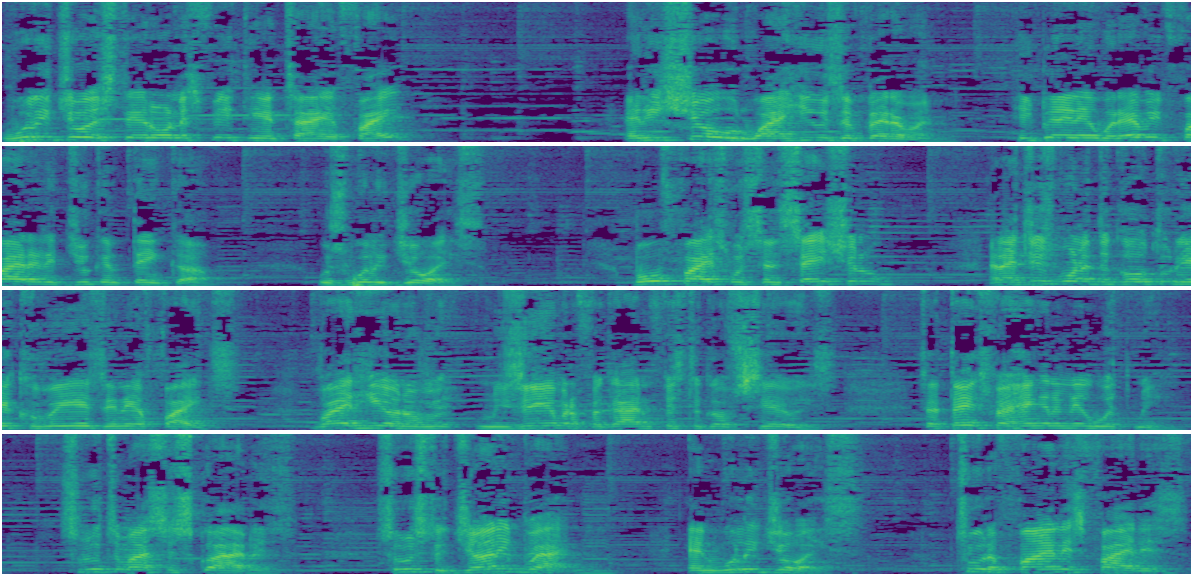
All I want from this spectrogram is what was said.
Willie Joyce stayed on his feet the entire fight, and he showed why he was a veteran. He'd been in with every fighter that you can think of, was Willie Joyce. Both fights were sensational, and I just wanted to go through their careers and their fights right here on the Museum of the Forgotten Fisticuffs series. So thanks for hanging in there with me. Salute to my subscribers. Salute to Johnny Bratton and Willie Joyce, two of the finest fighters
